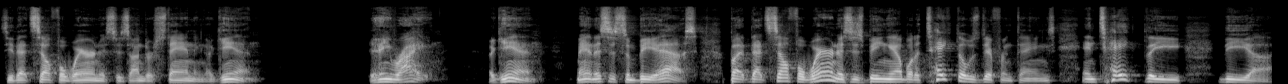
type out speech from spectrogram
See, that self awareness is understanding again. It ain't right. Again, man, this is some BS. But that self awareness is being able to take those different things and take the the uh,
